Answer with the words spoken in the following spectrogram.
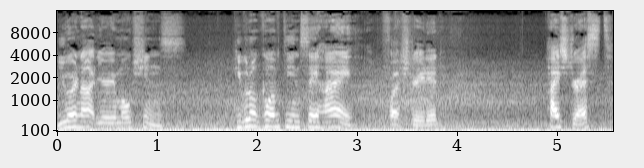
You are not your emotions. People don't come up to you and say hi frustrated, high stressed.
